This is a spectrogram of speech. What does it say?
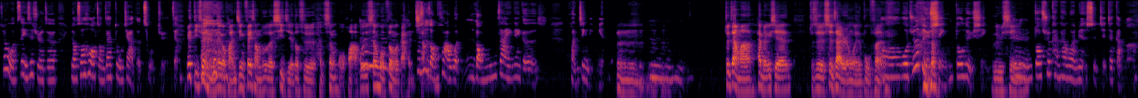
所以我自己是觉得有时候有种在度假的错觉，这样因为的确，你们那个环境非常多的细节都是很生活化，或者生活氛围感很强。就是融化我融在那个环境里面。嗯嗯嗯嗯嗯嗯，嗯嗯。就这样吗？还有没有一些就是事在人为的部分？呃，我觉得旅 行多旅行，旅行，嗯，多去看看外面的世界在干嘛。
